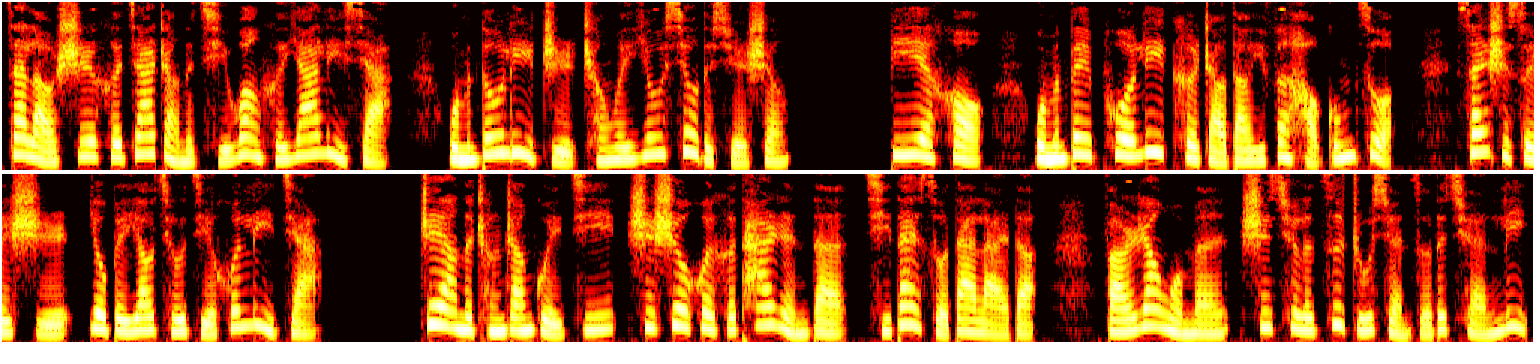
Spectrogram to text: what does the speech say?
在老师和家长的期望和压力下，我们都立志成为优秀的学生；毕业后，我们被迫立刻找到一份好工作；三十岁时，又被要求结婚立家。这样的成长轨迹是社会和他人的期待所带来的，反而让我们失去了自主选择的权利。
